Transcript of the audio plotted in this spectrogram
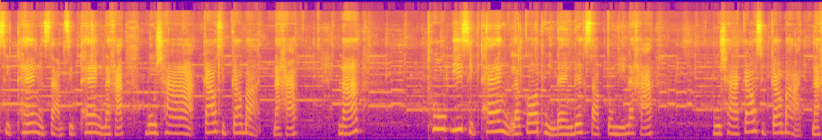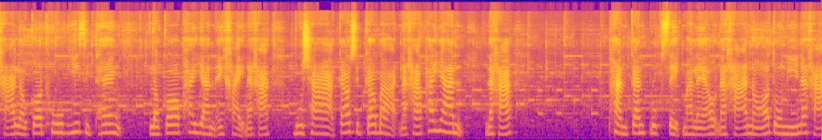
20 แท่ง 30 แท่งนะคะ บูชา 99 บาทนะคะนะ ทูบ20 แท่ง แล้วก็ถุงแดงเรียกทรัพย์ตรงนี้นะคะ บูชา 99 บาทนะคะ แล้วก็ทูบ20 แท่ง แล้วก็ผ้ายันไอไข่นะคะ บูชา 99 บาทนะคะผ้ายันนะคะ ผ่านการปลุกเสกมาแล้วนะคะเนาะตรงนี้นะคะ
